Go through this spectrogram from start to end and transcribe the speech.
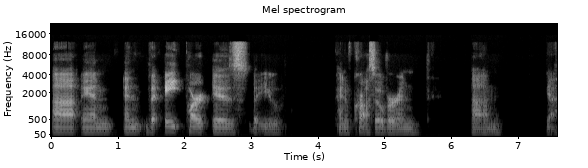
uh and and the 8 part is that you kind of cross over and um yeah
